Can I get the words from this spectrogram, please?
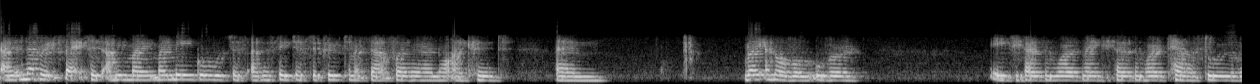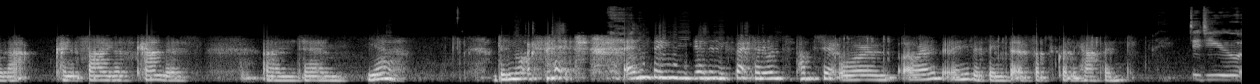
I never expected. I mean, my, my main goal was just, as I say, just to prove to myself whether or not I could um, write a novel over eighty thousand words, ninety thousand words, tell a story over that kind of size of canvas, and um, yeah, did not expect anything. I didn't expect anyone to publish it or or any of the things that have subsequently happened did you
